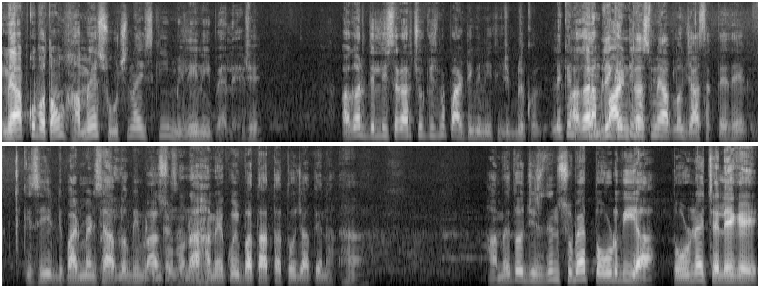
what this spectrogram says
मैं आपको बताऊँ हमें सूचना इसकी मिली नहीं पहले। जी। अगर दिल्ली सरकार चूँकि इसमें पार्टी भी नहीं थी। जी बिल्कुल। लेकिन अगर हम पब्लिक पार्टी इंटरेस्ट में आप लोग जा सकते थे किसी डिपार्टमेंट से आप लोग भी बात मीटिंग सुनो ना हमें कोई बताता तो जाते ना। हाँ। हमें तो जिस दिन सुबह तोड़ दिया तोड़ने चले गए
